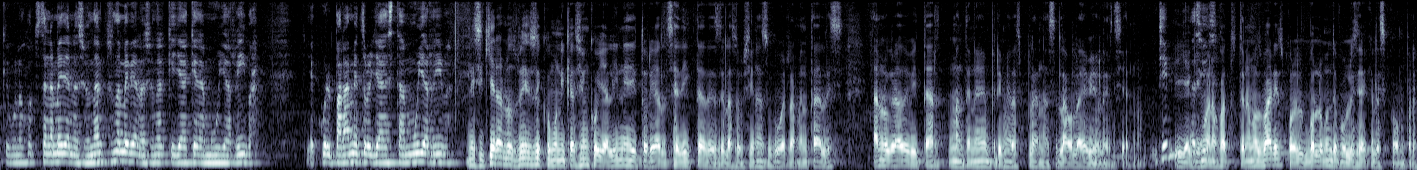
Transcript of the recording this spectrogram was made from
que Guanajuato está en la media nacional, pues una media nacional que ya queda muy arriba el parámetro ya está muy arriba. Ni siquiera los medios de comunicación cuya línea editorial se dicta desde las oficinas gubernamentales han logrado evitar mantener en primeras planas la ola de violencia. ¿no? y aquí en Guanajuato tenemos varios por el volumen de publicidad que les compran.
